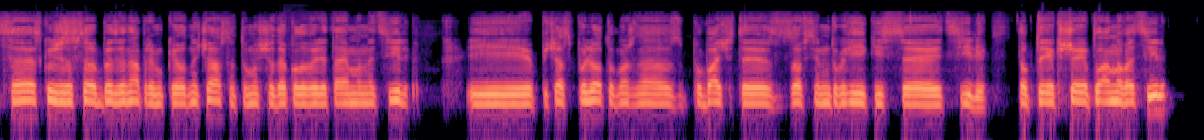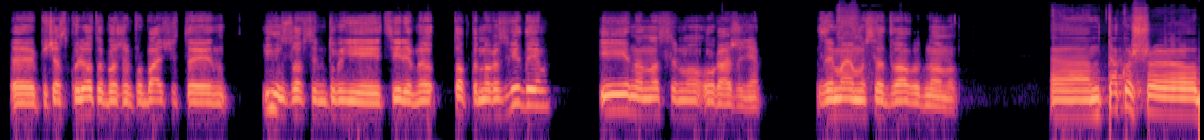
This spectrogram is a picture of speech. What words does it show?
Це, скоріш за все, обидві напрямки одночасно, тому що деколи вилітаємо на ціль, і під час польоту можна побачити зовсім другі якісь е, цілі. Тобто, якщо є планова ціль, е, під час польоту можна побачити зовсім другі цілі. Ми, тобто, ми розвідуємо і наносимо ураження. Займаємося два в одному. Е, Також е,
